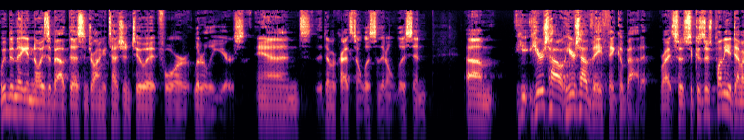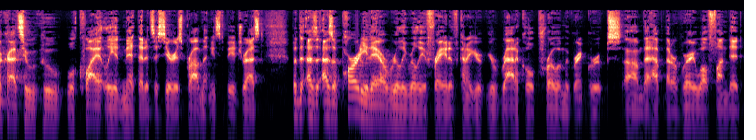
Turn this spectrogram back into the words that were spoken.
we've been making noise about this and drawing attention to it for literally years. And the Democrats don't listen. They don't listen. Um, he, here's how here's how they think about it, right? So, because so, there's plenty of Democrats who who will quietly admit that it's a serious problem that needs to be addressed, but the, as as a party, they are really really afraid of kind of your, your radical pro immigrant groups um, that have that are very well funded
